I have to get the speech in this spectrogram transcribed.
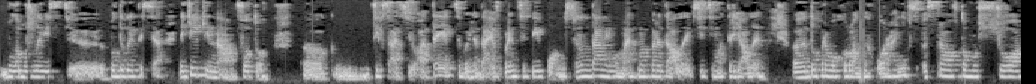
була можливість е, подивитися не тільки на фото фіксацію, а те, як це виглядає в принципі і повністю. Ну, на даний момент ми передали всі ці матеріали е, до правоохоронних органів. Справа в тому, що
